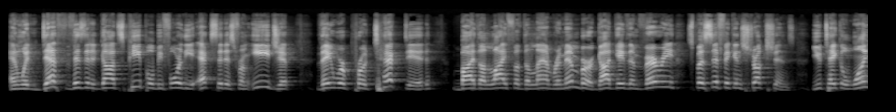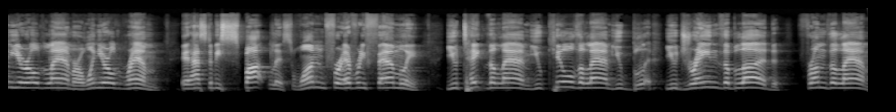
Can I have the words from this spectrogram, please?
And when death visited God's people before the exodus from Egypt, they were protected by the life of the lamb. Remember, God gave them very specific instructions. You take a one year old lamb or a one year old ram, it has to be spotless, one for every family. You take the lamb, you kill the lamb, you, bl- you drain the blood from the lamb.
